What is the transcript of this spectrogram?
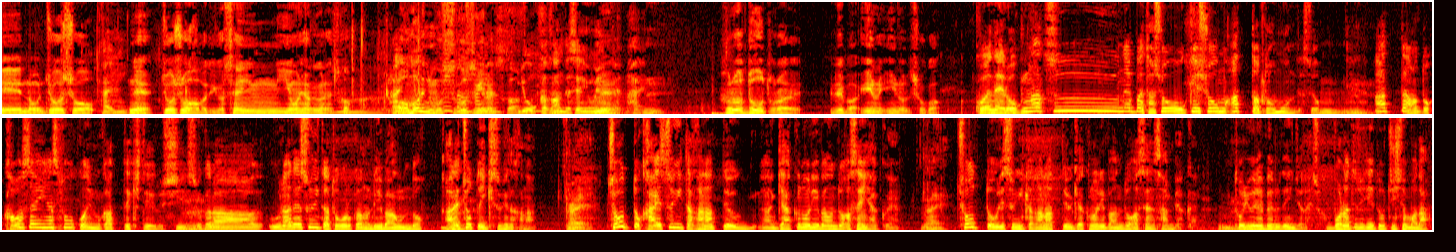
えーの上昇、はいね、上昇幅でいうか1400円ぐらいですか、はいあまりにもすごすぎないですか？4日間で1400円。ねはい。それはどう捉えればいいのいいのでしょうか？これね、6月のやっぱり多少お化粧もあったと思うんですよ。あったのと、為替円安方向に向かってきているし、それから裏で過ぎたところからのリバウンド、あれちょっと行き過ぎたかな？はい。ちょっと買いすぎたかなっていうあ逆のリバウンドが1100円。はい。ちょっと売りすぎたかなっていう逆のリバウンドが1300円。というレベルでいいんじゃないでしょうか。ボラティリティどっちにしてもまだ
